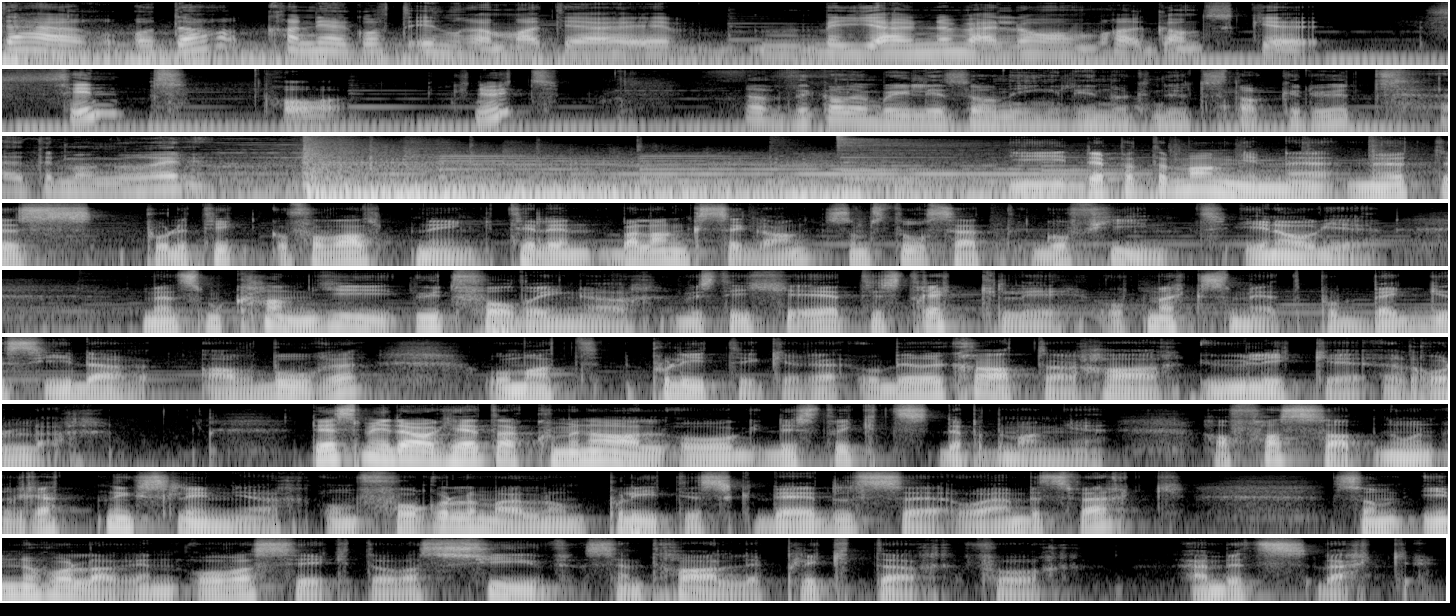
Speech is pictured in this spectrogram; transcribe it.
der og da kan jeg godt innrømme at jeg med jevne mellomrom var ganske sint på Knut. Ja, Det kan jo bli litt sånn Ingelin og Knut snakker ut etter mange år. I departementene møtes politikk og forvaltning til en balansegang som stort sett går fint i Norge, men som kan gi utfordringer hvis det ikke er tilstrekkelig oppmerksomhet på begge sider av bordet om at politikere og byråkrater har ulike roller. Det som i dag heter Kommunal- og distriktsdepartementet, har fastsatt noen retningslinjer om forholdet mellom politisk ledelse og embetsverk, som inneholder en oversikt over syv sentrale plikter for embetsverket.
